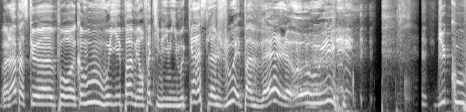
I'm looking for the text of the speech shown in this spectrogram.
voilà, parce que euh, pour comme vous vous voyez pas, mais en fait il, il me caresse la joue et Pavel. Oh oui. Du coup,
